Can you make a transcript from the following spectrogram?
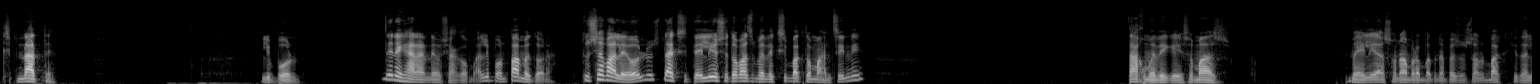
Ξυπνάτε. Λοιπόν, δεν έχει ανανεώσει ακόμα. Λοιπόν, πάμε τώρα. Τους έβαλε όλους. Εντάξει, τελείωσε το μάτι με δεξίμπακ το Μαντσίνη. Τα έχουμε δει και σε εμάς. Με Ελία στον Άμπραμπατ να παίζουν σαν μπακ κτλ.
